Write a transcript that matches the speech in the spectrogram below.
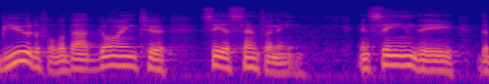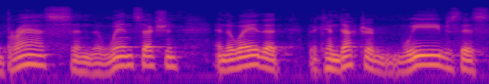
beautiful about going to see a symphony and seeing the, the brass and the wind section and the way that the conductor weaves this,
